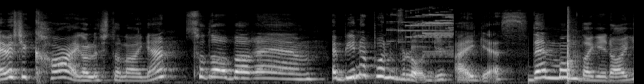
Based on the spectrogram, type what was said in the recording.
Jeg vet ikke hva jeg har lyst til å lage, så da bare Jeg begynner på en vlogg, I guess. Det er mandag i dag.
